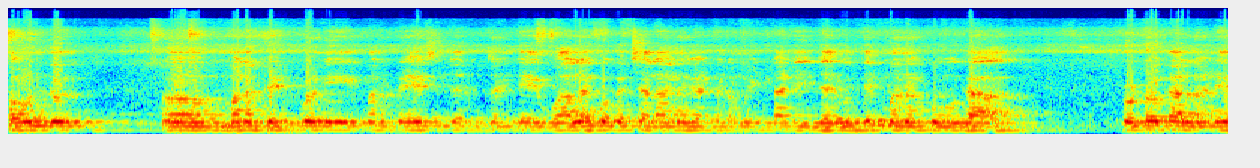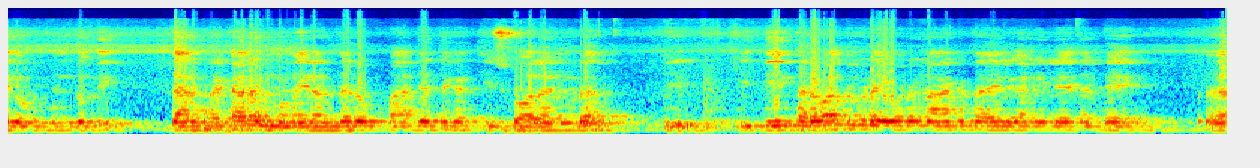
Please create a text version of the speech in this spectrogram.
సౌండ్ మనం పెట్టుకొని మన ప్రేయర్స్ జరుగుతుంటే వాళ్ళకు ఒక చలాన కట్టడం ఇట్లాంటివి జరిగితే మనకు ఒక ప్రోటోకాల్ అనేది ఒకటి ఉంటుంది. దాని ప్రకారం మీరందరూ బాధ్యతగా తీసుకోవాలని కూడా దీని తర్వాత కూడా ఎవరైనా ఆకతాయిలు కానీ లేదంటే ఆ,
